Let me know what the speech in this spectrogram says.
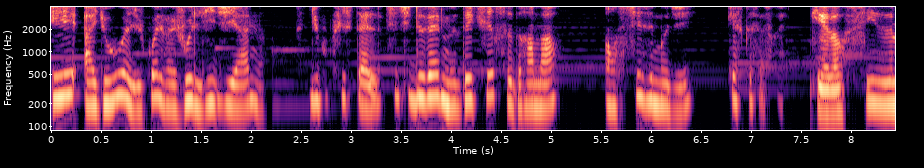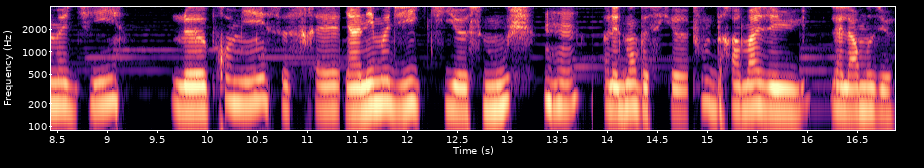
et Ayu, du coup, elle va jouer Lee Ji-an. Du coup, Christelle, si tu devais me décrire ce drama en 6 emojis, qu'est-ce que ça serait? Ok, alors six emojis. Le premier, ce serait... Il y a un emoji qui euh, se mouche. Honnêtement, parce que tout le drama, j'ai eu la larme aux yeux.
